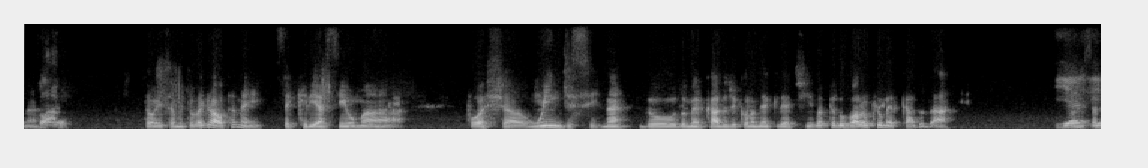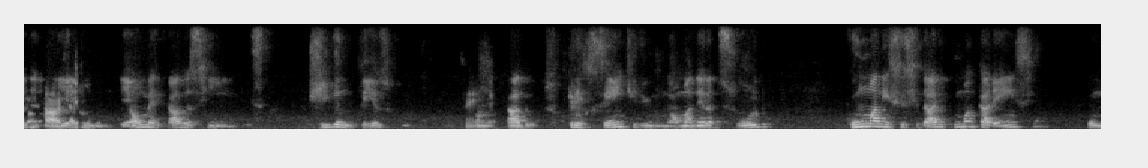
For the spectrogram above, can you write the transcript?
Né? Claro. Então isso é muito legal também. Você cria assim uma, poxa, um índice, né, do, do mercado de economia criativa pelo valor que o mercado dá. E é, então, é, e é, e é, um mercado assim gigantesco, Sim. um mercado crescente de uma maneira absurda, com uma necessidade, com uma carência, com,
